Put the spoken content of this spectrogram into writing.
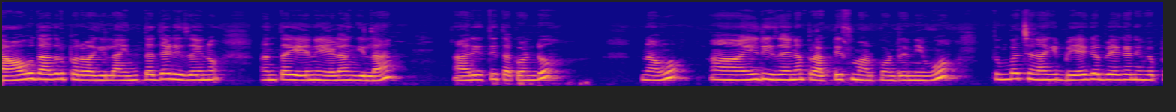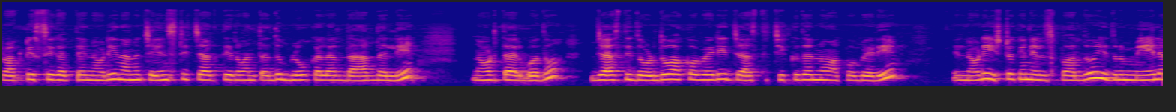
ಯಾವುದಾದ್ರೂ ಪರವಾಗಿಲ್ಲ, ಇಂಥದ್ದೇ ಡಿಸೈನು ಅಂತ ಏನು ಹೇಳೋಂಗಿಲ್ಲ. ಆ ರೀತಿ ತಗೊಂಡು ನಾವು ಈ ಡಿಸೈನ ಪ್ರಾಕ್ಟೀಸ್ ಮಾಡಿಕೊಂಡ್ರೆ ನೀವು ತುಂಬ ಚೆನ್ನಾಗಿ ಬೇಗ ಬೇಗ ನಿಮಗೆ ಪ್ರಾಕ್ಟೀಸ್ ಸಿಗುತ್ತೆ ನೋಡಿ. ನಾನು ಚೈನ್ ಸ್ಟಿಚ್ ಆಗ್ತಿರುವಂಥದ್ದು ಬ್ಲೂ ಕಲರ್ ದಾರದಲ್ಲಿ ನೋಡ್ತಾ ಇರ್ಬೋದು. ಜಾಸ್ತಿ ದೊಡ್ಡದು ಹಾಕೋಬೇಡಿ, ಜಾಸ್ತಿ ಚಿಕ್ಕದನ್ನು ಹಾಕೋಬೇಡಿ. ಇಲ್ಲಿ ನೋಡಿ ಇಷ್ಟಕ್ಕೆ ನಿಲ್ಲಿಸ್ಬಾರ್ದು ಇದ್ರ ಮೇಲೆ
